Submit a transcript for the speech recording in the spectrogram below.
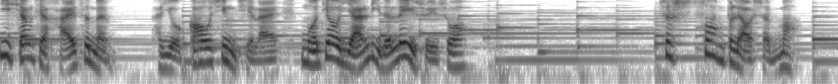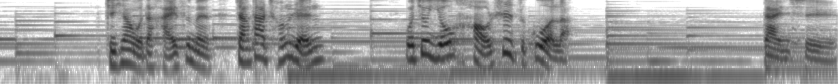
一想起孩子们，他又高兴起来，抹掉眼里的泪水，说：“这算不了什么，只要我的孩子们长大成人，我就有好日子过了。”但是，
